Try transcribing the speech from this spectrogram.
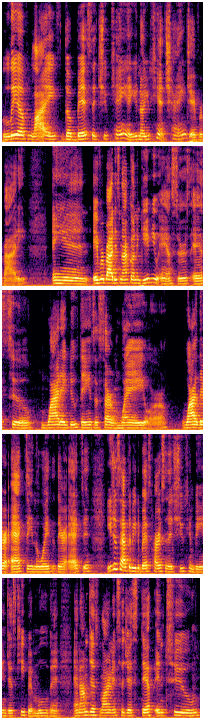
live life the best that you can. You know, you can't change everybody. And everybody's not going to give you answers as to why they do things a certain way or why they're acting the way that they're acting. You just have to be the best person that you can be and just keep it moving. And I'm just learning to just step into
